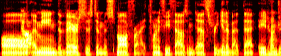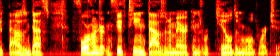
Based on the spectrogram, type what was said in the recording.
all. Oh. I mean, the VAERS system is small fry. 23,000 deaths. Forget about that. 800,000 deaths. 415,000 Americans were killed in World War II.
